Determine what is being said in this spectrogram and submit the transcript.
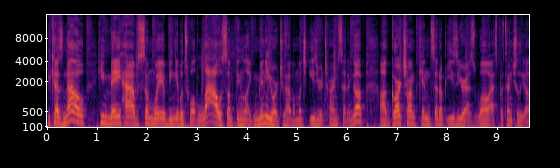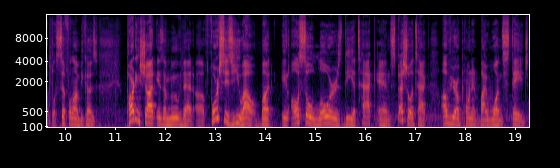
because now he may have some way of being able to allow something like Minior to have a much easier time setting up. Uh, Garchomp can set up easier as well as potentially a Blacephalon because Parting Shot is a move that uh, forces you out, but it also lowers the attack and special attack of your opponent by one stage.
